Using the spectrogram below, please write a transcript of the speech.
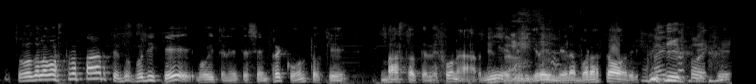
sono, sono dalla vostra parte, dopodiché voi tenete sempre conto che basta telefonarmi Esatto. e venire nei miei laboratori. Ma infatti- non che-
